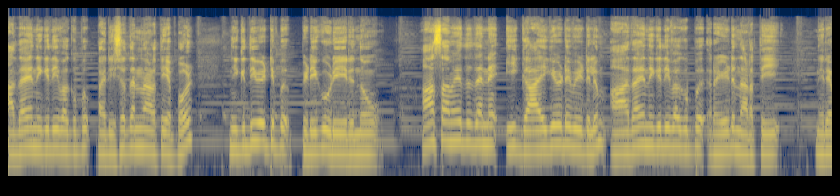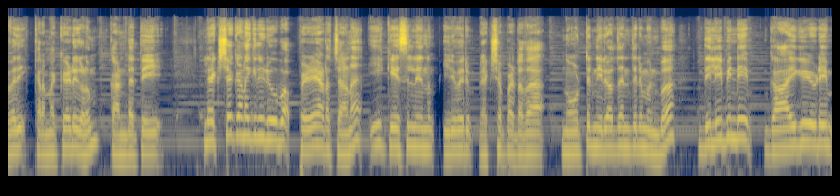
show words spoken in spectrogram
ആദായ നികുതി വകുപ്പ് പരിശോധന നടത്തിയപ്പോൾ നികുതി വെട്ടിപ്പ് പിടികൂടിയിരുന്നു. ആ സമയത്ത് തന്നെ ഈ ഗായികയുടെ വീട്ടിലും ആദായ നികുതി വകുപ്പ് റെയ്ഡ് നടത്തി. നിരവധി ക്രമക്കേടുകളും കണ്ടെത്തി. ലക്ഷക്കണക്കിന് രൂപ പിഴയടച്ചാണ് ഈ കേസിൽ നിന്നും ഇരുവരും രക്ഷപ്പെട്ടത്. നോട്ട് നിരോധനത്തിന് മുൻപ് ദിലീപിന്റെയും ഗായികയുടെയും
